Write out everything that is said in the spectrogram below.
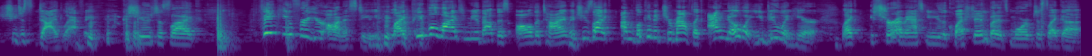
she just died laughing because she was just like, thank you for your honesty. Like people lie to me about this all the time. And she's like, I'm looking at your mouth. Like I know what you do in here. Like, sure, I'm asking you the question, but it's more of just like a,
